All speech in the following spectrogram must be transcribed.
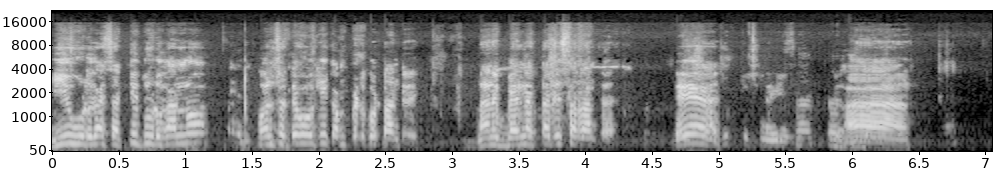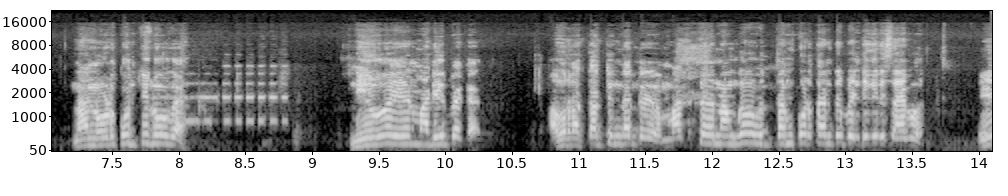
ಈ ಹುಡುಗ ಸತ್ತಿದ್ ಹುಡುಗನು ಒಂದ್ ಸತಿ ಹೋಗಿ ಕಂಪ್ಲೇಂಟ್ ಕೊಟ್ಟಾನ್ರಿ. ನನಗ್ ಬೆನ್ನತ್ತಿ ಹತ್ತಾರಿ ಸರ್ ಅಂತ. ಏ ನಾನ್ ನೋಡ್ಕೊಂತೀನಿ ಹೋಗ. ನೀವು ಏನ್ ಮಾಡಿರ್ಬೇಕ? ಅವ್ರ ರೊಕ್ಕ ತಿಂದನ್ರಿ ಮತ್ತ ನಮ್ಗ ದಮ್ ಕೊಡ್ತಾನ್ರಿ ಬೆಂಡಿಗಿರಿ ಸಾಹೇಬ್. ಏ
